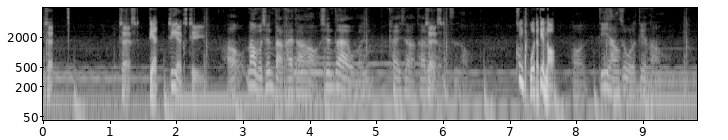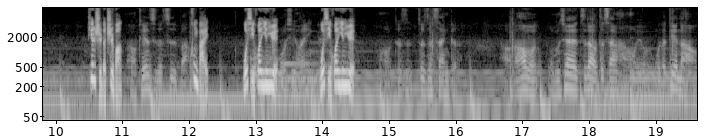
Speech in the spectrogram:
test。Test. 点 TXT. 好，那我们先打开它哈。现在我们看一下它的文字哈。空白，我的电脑，哦，第一行是我的电脑，天使的翅膀，好，天使的翅膀，空白，我喜欢音乐，我喜欢音乐，我喜欢音乐，好，这是这这三个，好，然后我们我们现在知道这三行哦，有我的电脑、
